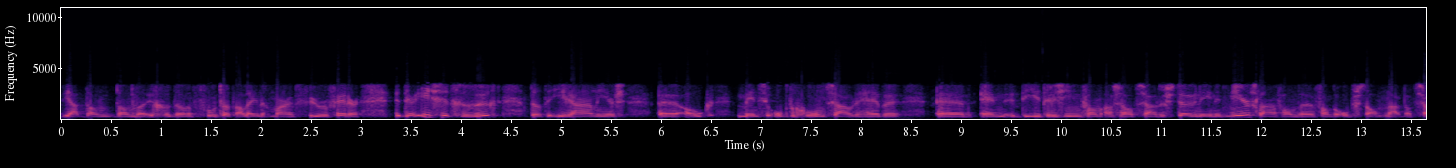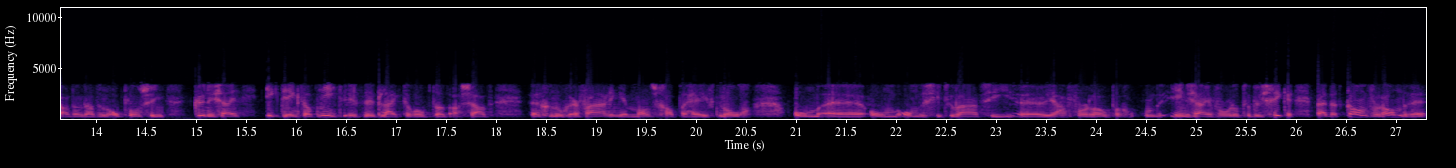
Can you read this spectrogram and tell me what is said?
ja, dan, dan, dan voert dat alleen nog maar het vuur verder. Er is het gerucht dat de Iraniërs ook mensen op de grond zouden hebben... Uh, en die het regime van Assad zouden steunen in het neerslaan van de, van de opstand. Nou, dat zou dan dat een oplossing kunnen zijn. Ik denk dat niet. Het, lijkt erop dat Assad uh, genoeg ervaring en manschappen heeft nog... om, om, om de situatie ja, voorlopig in zijn voordeel te beschikken. Nou, dat kan veranderen.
